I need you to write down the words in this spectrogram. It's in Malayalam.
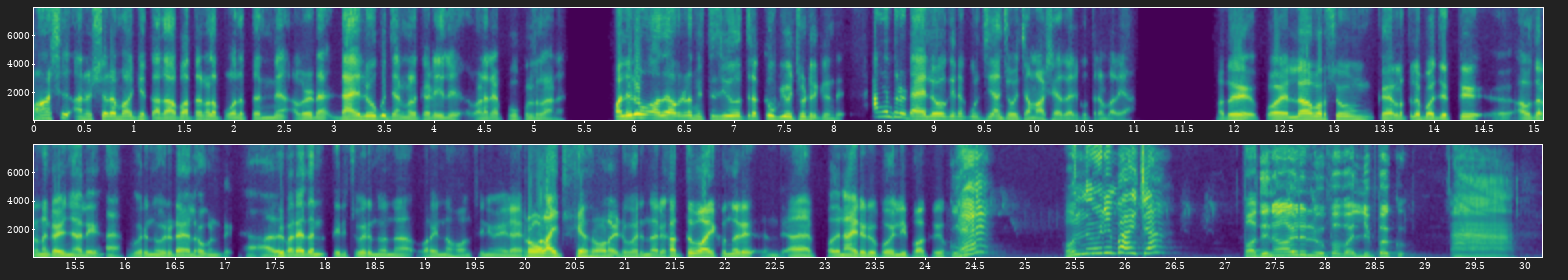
മാഷ് അനശ്വരമാക്കിയ കഥാപാത്രങ്ങളെ പോലെ തന്നെ അവരുടെ ഡയലോഗ് ജനങ്ങൾക്കിടയിൽ വളരെ പോപ്പുലറാണ് പലരും അത് അവരുടെ നിത്യജീവിതത്തിലൊക്കെ ഉപയോഗിച്ചുകൊണ്ടിരിക്കുന്നുണ്ട്. അങ്ങനത്തെ ഒരു ഡയലോഗിനെ കുറിച്ച് ഞാൻ ചോദിച്ചാൽ മാഷ് ഏതായിരിക്കും ഉത്തരം പറയാം? അതെ ഇപ്പൊ എല്ലാ വർഷവും കേരളത്തിലെ ബജറ്റ് അവതരണം കഴിഞ്ഞാൽ വരുന്ന ഒരു ഡയലോഗ് ഉണ്ട്. അത് പരേതൻ തിരിച്ചു വരുന്നു എന്ന് പറയുന്ന ഹോം സിനിമയിലെ ട്രോളായിട്ട് റോളായിട്ട് വരുന്ന ഒരു കത്ത് വായിക്കുന്ന ഒരു ഉണ്ട് പതിനായിരം രൂപ വല്യപ്പാക്ക് ഒന്നുകൂടി വായിച്ച? പതിനായിരം രൂപ വല്ലിപ്പക്കു. ആ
